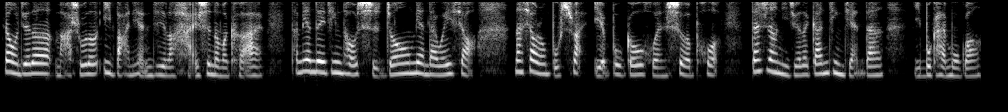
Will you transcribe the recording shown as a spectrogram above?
让我觉得马叔都一把年纪了，还是那么可爱。他面对镜头始终面带微笑，那笑容不帅也不勾魂摄魄，但是让你觉得干净简单，移不开目光。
